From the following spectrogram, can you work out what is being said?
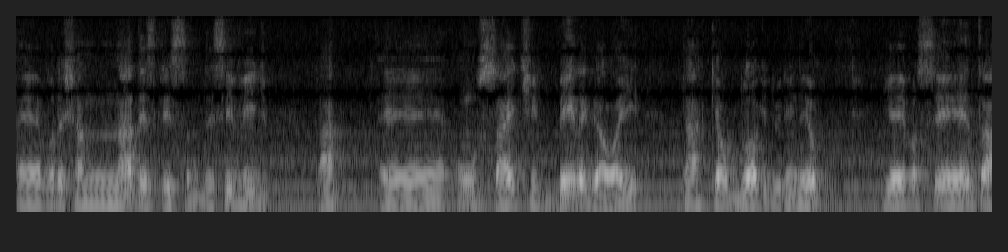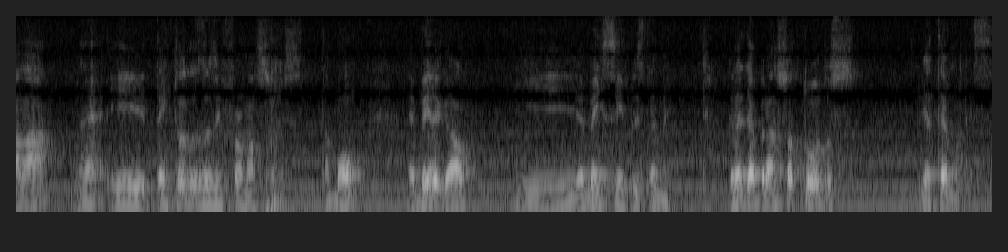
é, vou deixar na descrição desse vídeo, tá? É, um site bem legal aí, tá? Que é o blog do Irineu. E aí você entra lá, né? E tem todas as informações, tá bom? É bem legal e é bem simples também. Grande abraço a todos e até mais.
